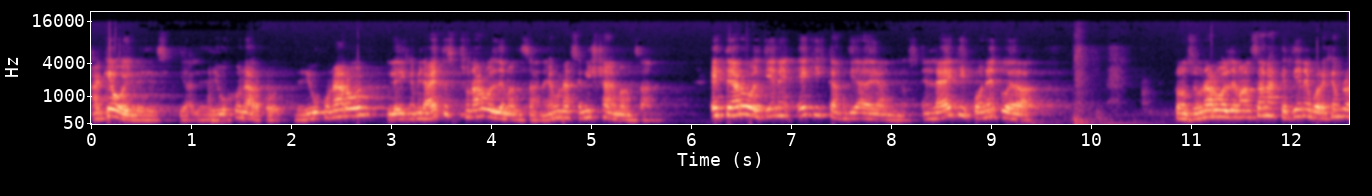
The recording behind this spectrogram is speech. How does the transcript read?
¿A qué voy? Les decía, les dibujo un árbol. Les dibujo un árbol y le dije, mira, este es un árbol de manzana, es una semilla de manzana. Este árbol tiene X cantidad de años. En la X pone tu edad. Entonces, un árbol de manzanas que tiene, por ejemplo,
